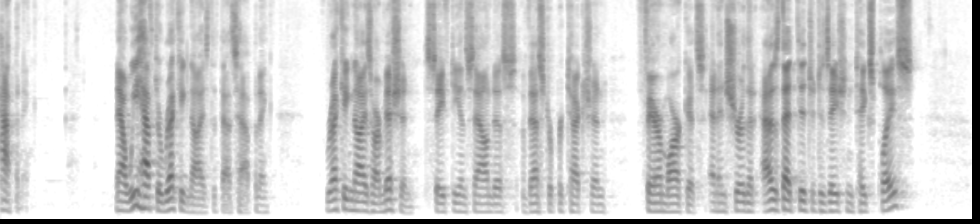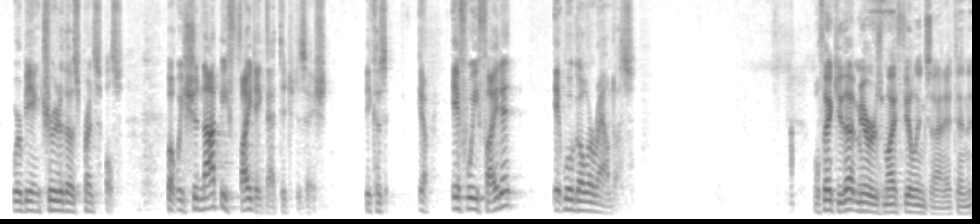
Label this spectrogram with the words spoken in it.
happening. Now, we have to recognize that that's happening, recognize our mission, safety and soundness, investor protection, fair markets, and ensure that as that digitization takes place, we're being true to those principles. But we should not be fighting that digitization because you know, if we fight it, it will go around us. Well, thank you. That mirrors my feelings on it, and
